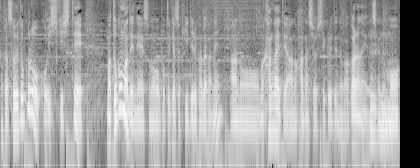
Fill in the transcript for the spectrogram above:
だからそういうところをこう意識して、まあ、どこまでねそのポッドキャストを聞いてる方がね、あのーまあ、考えてあの話をしてくれてるのかわからないですけども、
